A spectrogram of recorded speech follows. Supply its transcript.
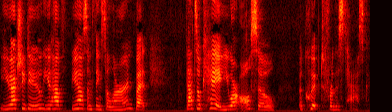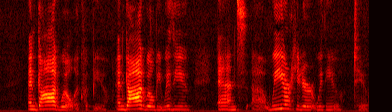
you actually do. You have you have some things to learn, but that's okay. You are also equipped for this task, and God will equip you, and God will be with you, and uh, we are here with you too.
